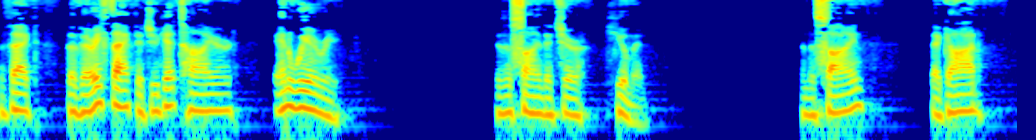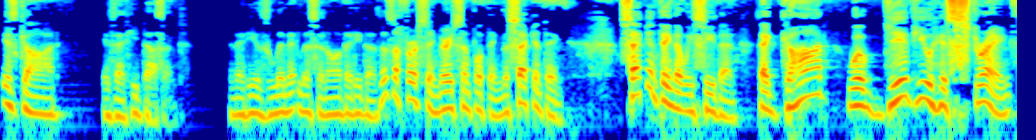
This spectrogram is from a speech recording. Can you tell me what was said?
In fact, the very fact that you get tired and weary is a sign that you're human. And the sign that God is God is that He doesn't, and that He is limitless in all that He does. This is the first thing, very simple thing. The second thing, second thing that we see then, that God will give you His strength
